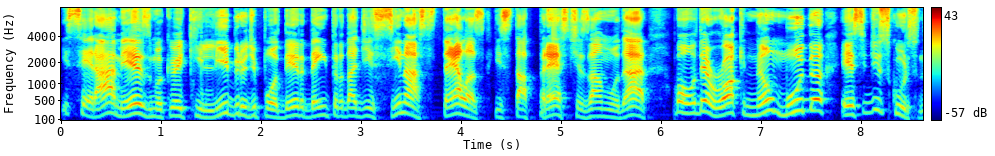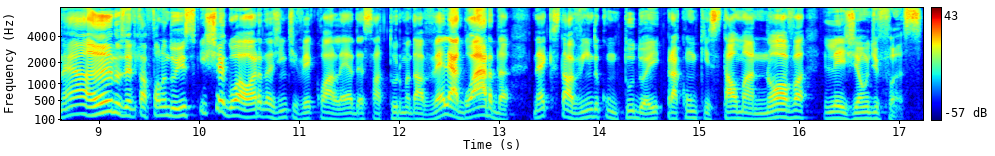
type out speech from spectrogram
E será mesmo que o equilíbrio de poder dentro da DC nas telas está prestes a mudar? Bom, o The Rock não muda esse discurso, né? Há anos ele está falando isso e chegou a hora da gente ver qual é dessa turma da velha guarda, né, que está vindo com tudo aí para conquistar uma nova legião de fãs.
